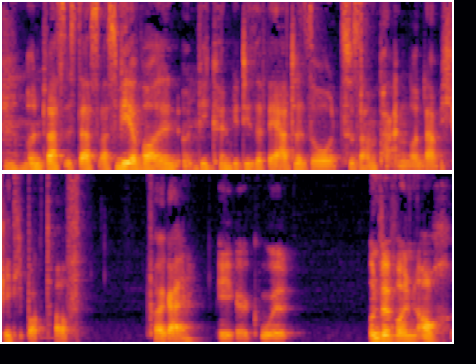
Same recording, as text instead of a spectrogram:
mhm. und was ist das, was wir wollen und wie können wir diese Werte so zusammenpacken und da habe ich richtig Bock drauf. Voll geil. Mega cool. Und wir wollen auch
